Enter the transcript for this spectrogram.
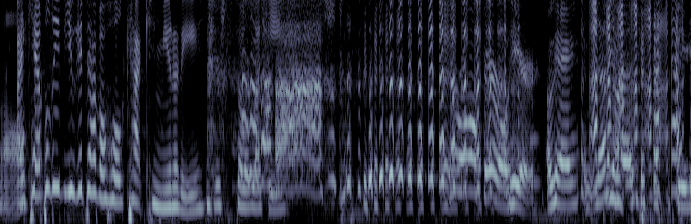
Aw. I can't believe you get to have a whole cat community. You're so lucky. We're all feral here, okay? None of us be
